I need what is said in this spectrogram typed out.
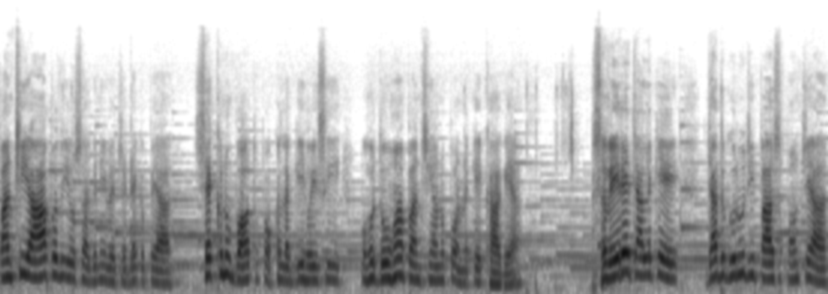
ਪੰਛੀ ਆਪ ਵੀ ਉਸ ਅਗਨੀ ਵਿੱਚ ਡਿੱਗ ਪਿਆ। ਸਿੱਖ ਨੂੰ ਬਹੁਤ ਭੁੱਖ ਲੱਗੀ ਹੋਈ ਸੀ, ਉਹ ਦੋਹਾਂ ਪੰਛੀਆਂ ਨੂੰ ਭੁੰਨ ਕੇ ਖਾ ਗਿਆ। ਸਵੇਰੇ ਚੱਲ ਕੇ ਜਦ ਗੁਰੂ ਜੀ ਪਾਸ ਪਹੁੰਚਿਆ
